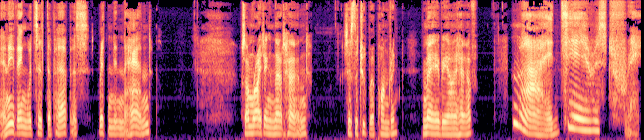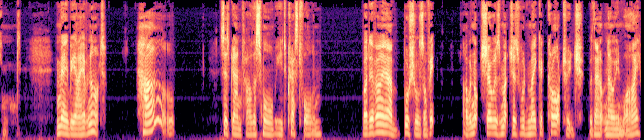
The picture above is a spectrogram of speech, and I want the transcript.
Anything would suit the purpose, written in the hand." "Some writing in that hand," says the trooper, pondering. "Maybe I have." "My dearest friend!" "Maybe I have not." "How?" says Grandfather Smallweed, crestfallen. "But if I had bushels of it, I would not show as much as would make a cartridge without knowing why."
